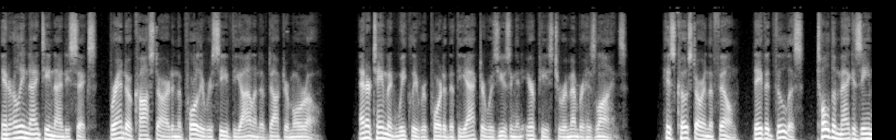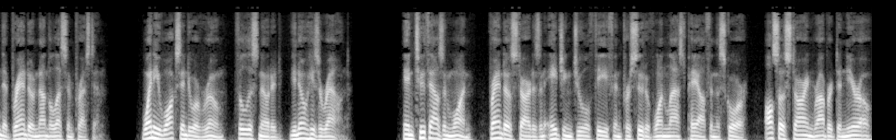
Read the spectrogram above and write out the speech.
In early 1996, Brando co starred in the poorly received The Island of Dr. Moreau. Entertainment Weekly reported that the actor was using an earpiece to remember his lines. His co star in the film, David Thewlis, told the magazine that Brando nonetheless impressed him. When he walks into a room, Thewlis noted, you know he's around. In 2001, Brando starred as an aging jewel thief in pursuit of one last payoff in the score, also starring Robert De Niro,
